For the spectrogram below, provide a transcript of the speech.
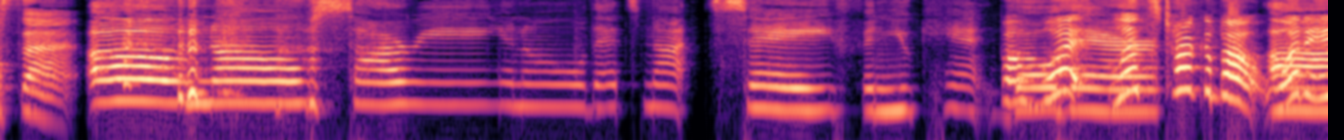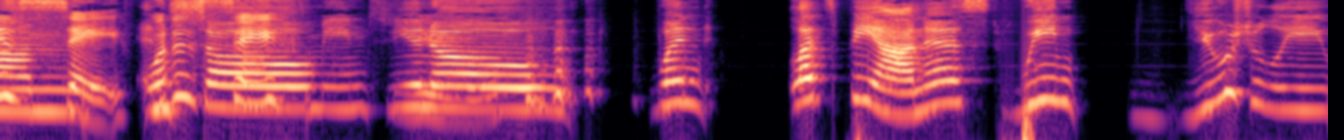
100%. oh no, sorry, you know that's not safe, and you can't But go what? there. Let's talk about what is Um, safe. and What does so, safe mean to you? you know when let's be honest we usually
